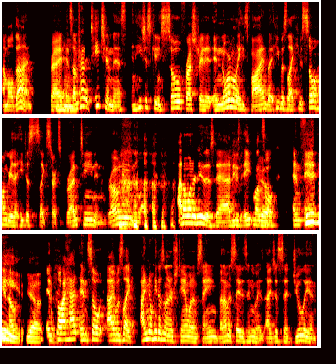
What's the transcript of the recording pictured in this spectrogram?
I'm all done. Right. And so I'm trying to teach him this and he's just getting so frustrated. And normally he's fine, but he was like, he was so hungry that he just like starts grunting and groaning. And like, I don't want to do this, dad. He's eight months Yeah. old. And, Feed and, me. you know, yeah. and so I had, and so I was like, I know he doesn't understand what I'm saying, but I'm gonna say this anyways. I just said, Julian,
